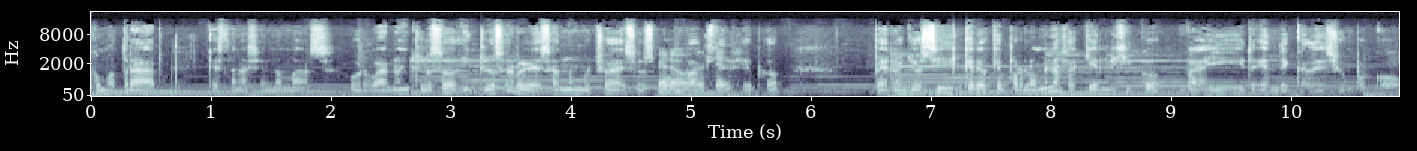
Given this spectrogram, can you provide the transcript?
como trap, que están haciendo más urbano, incluso, incluso regresando mucho a esos boom del hip hop. Pero yo sí creo que por lo menos aquí en México va a ir en decadencia un poco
